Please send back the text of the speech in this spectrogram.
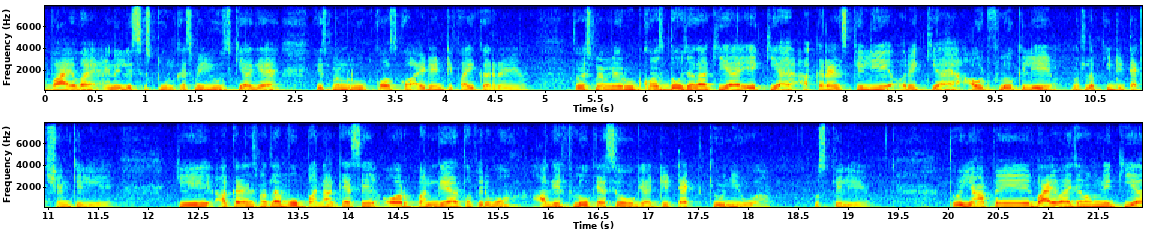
why why analysis tool का इसमें यूज़ किया गया है, जिसमें हम रूट कॉज को आइडेंटिफाई कर रहे हैं। तो इसमें हमने रूट कॉज दो जगह किया है, एक किया है अकरेंस के लिए और एक किया है आउटफ्लो के लिए मतलब कि डिटेक्शन के लिए। कि अकरेंस मतलब वो बना कैसे और बन गया तो फिर वो आगे फ्लो कैसे हो गया डिटेक्ट क्यों नहीं हुआ उसके लिए। तो यहाँ पे वाई वाई जब हमने किया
